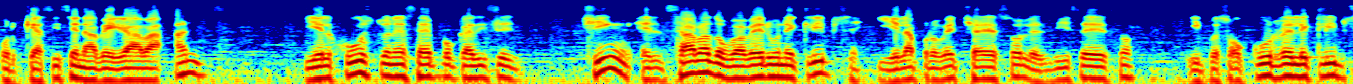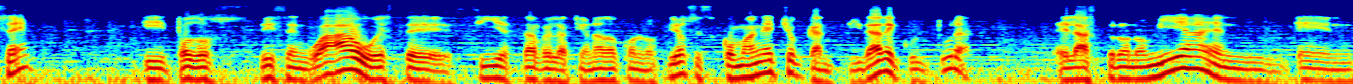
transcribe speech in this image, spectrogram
porque así se navegaba antes. Y él justo en esa época dice, chin, el sábado va a haber un eclipse y él aprovecha eso, les dice eso y pues ocurre el eclipse y todos dicen, wow, este sí está relacionado con los dioses, como han hecho cantidad de culturas. La astronomía en, en,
